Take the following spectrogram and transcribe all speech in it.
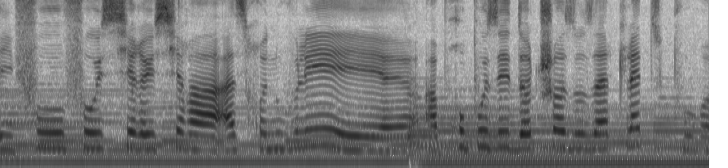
il faut, aussi réussir à, se renouveler et à proposer d'autres choses aux athlètes pour,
